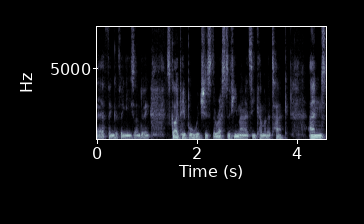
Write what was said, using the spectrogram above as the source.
air finger thingies I'm doing, Sky People, which is the rest of humanity, come and attack, and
